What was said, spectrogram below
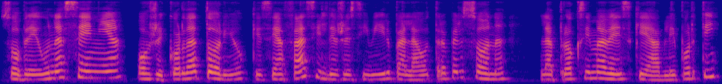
sobre una seña o recordatorio que sea fácil de recibir para la otra persona la próxima vez que hable por ti.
